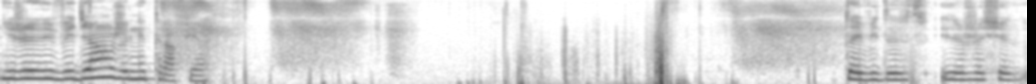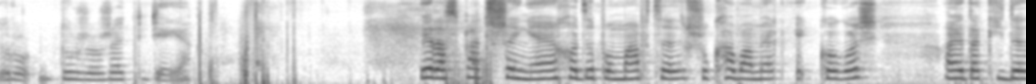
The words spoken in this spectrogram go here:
Jeżeli wiedziałam, że nie trafię. Tutaj widzę, że się dużo rzeczy dzieje. Ja raz patrzę, nie? Chodzę po mapce, szukałam jak, kogoś, ale tak idę,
